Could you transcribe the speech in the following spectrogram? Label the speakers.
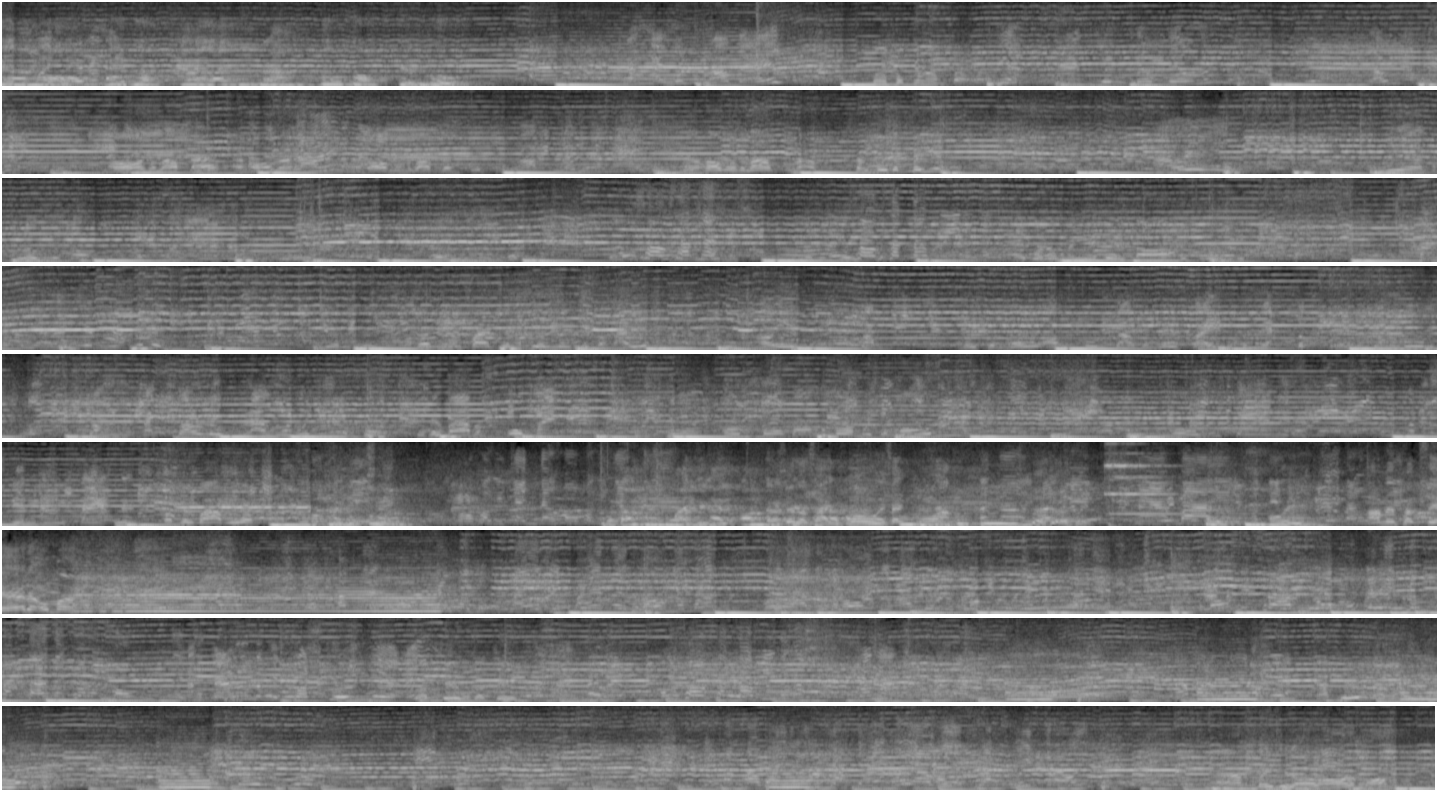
Speaker 1: កី
Speaker 2: ឡា
Speaker 1: ករនៅ
Speaker 3: ក្លឹប
Speaker 1: កី
Speaker 3: ឡា
Speaker 1: ទី
Speaker 3: 5តុងតុកជើងគោ
Speaker 2: ហ្នឹងថ្ងៃមុនត្រឡប់ទៅអីមើលមុខហ្នឹងតា
Speaker 1: នេះអាជើងកែវកែវហ្នឹងឡង
Speaker 2: អូត្រឡប់ដែរអាហមហ្នឹងអាហមហ្នឹងត្រឡប់ដែរ
Speaker 1: ឡប់ហ្នឹងណា
Speaker 2: អាហមហ្នឹងត្រឡប់ត្រឡប់ទាំងមួយទៅពីរ
Speaker 1: ហើយវាកំភ្លើងទៅដល់មក ហើ
Speaker 2: យពួកនោះមិនមានទៀតត
Speaker 1: តាំងពីអាណាទៀតនេះទៅ
Speaker 2: គាត់ខ្ញុំប៉ែជាងខ្លួនមានពីបដៃ
Speaker 1: ហើយស្បមួយចំោឲ្យគូនចៅចំោផ្សែងតម្លាក់ទឹកយ៉ាងមួយចង់ដាច់តល់លើឡើងមកវិញ
Speaker 2: គឺធ្វើបាប
Speaker 1: ពួកម៉ាក់កូនពោបងពោមួយចំោហ្នឹងចំោនេះចានបាទកំផិតទៀនវិសាខ
Speaker 2: គាត់ធ្វើបាបវា
Speaker 1: ហូប
Speaker 3: ទៅ
Speaker 1: ទៅ
Speaker 3: គោ
Speaker 1: ហូបទៅចេញ ទៅហូបទៅ
Speaker 3: ប្រដាល់ទីម៉ៃទីឡៃអន្តរជាតិការ៉ាប៉ាទីពិសេសទី
Speaker 1: ហ្នឹងហើយថាបាយ
Speaker 3: ទឹកទី1
Speaker 2: អត់មានផឹកស្រាដែរអ៊ំហ៎
Speaker 1: ខាត់តែឡងទៅយុគផ្នែកជាផ្នែកទៅឡងហ្នឹងណាទៅឡងទៅហើយទៅឡងទៅឡងទីស្រាវយកទៅគេខ្ញុំខាត់តែទៅគាត់ហូបហ្នឹងកាលនោះគេគាត់ជើងនេះអី
Speaker 2: គាត់ជើងគាត់ជើង
Speaker 1: មកសងសឹកទៅពីហ្នឹងហ្នឹងណាហ្នឹងហើយអាមកនេះ
Speaker 2: អាជើងអា
Speaker 3: Mom.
